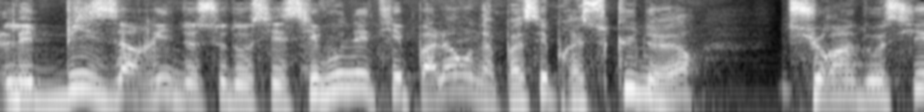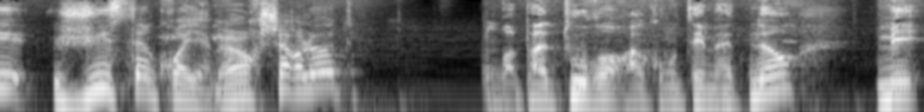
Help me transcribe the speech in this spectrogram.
les bizarreries de ce dossier. Si vous n'étiez pas là, on a passé presque une heure sur un dossier juste incroyable. Alors Charlotte, on va pas tout raconter maintenant, mais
